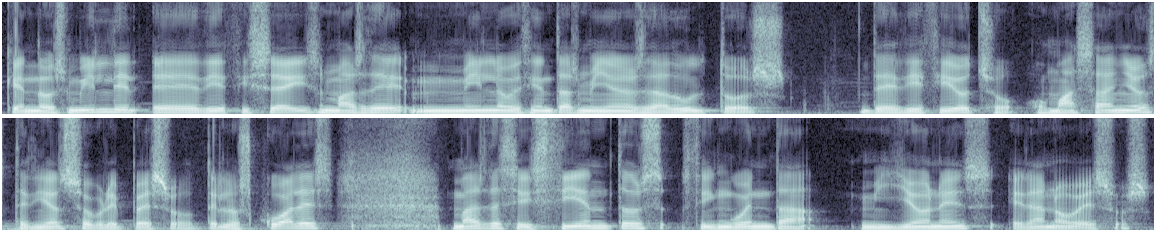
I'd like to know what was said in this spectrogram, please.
que en 2016 más de 1.900 millones de adultos de 18 o más años tenían sobrepeso, de los cuales más de 650 millones eran obesos.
